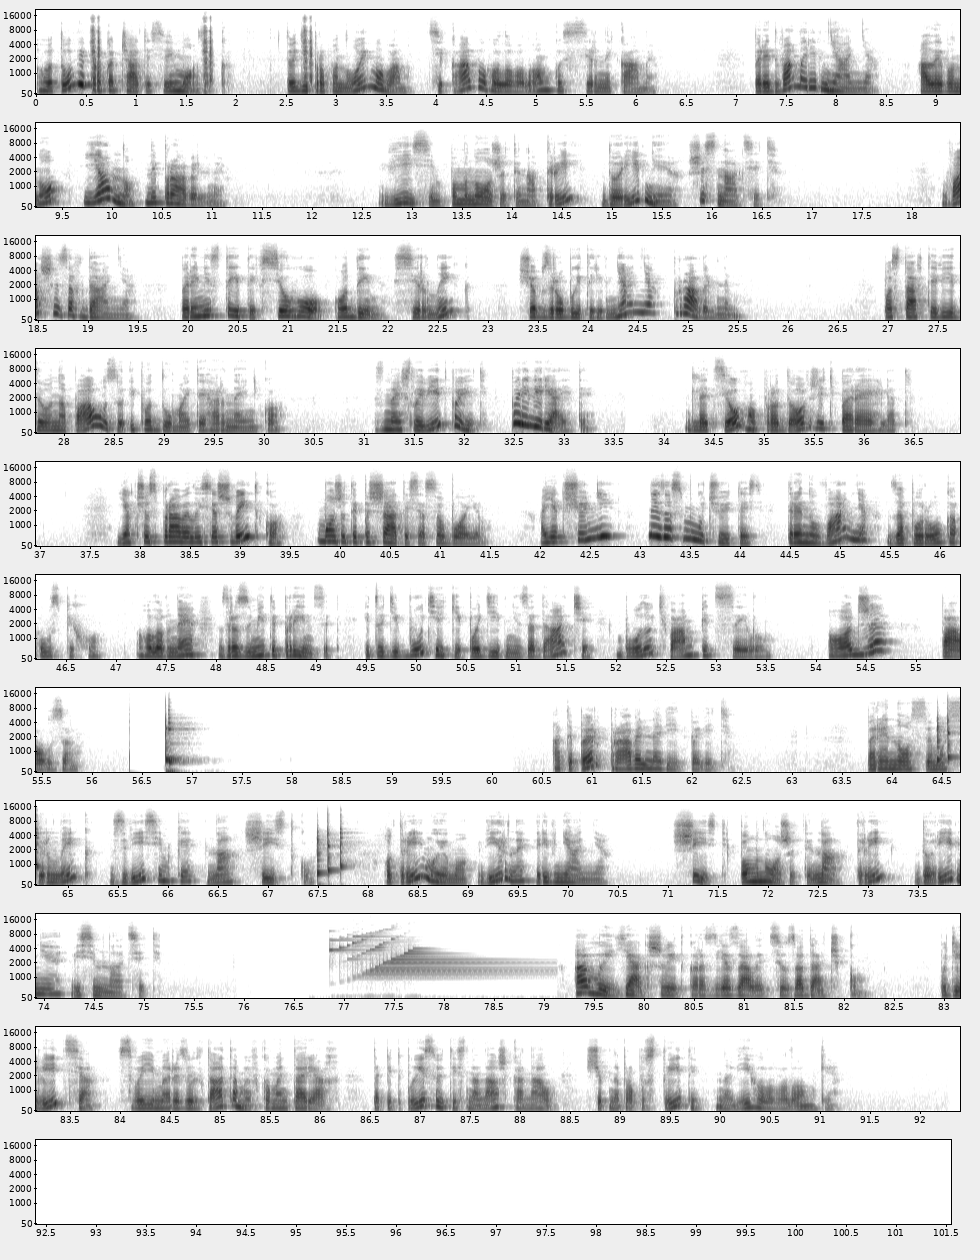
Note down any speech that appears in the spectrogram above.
Готові прокачати свій мозок? Тоді пропонуємо вам цікаву головоломку з сірниками. Перед вами рівняння, але воно явно неправильне. 8 помножити на 3 дорівнює 16. Ваше завдання перемістити всього один сірник, щоб зробити рівняння правильним. Поставте відео на паузу і подумайте гарненько. Знайшли відповідь? Перевіряйте. Для цього продовжіть перегляд. Якщо справилися швидко, можете пишатися собою. А якщо ні, не засмучуйтесь. Тренування запорука успіху. Головне зрозуміти принцип, і тоді будь-які подібні задачі будуть вам під силу. Отже, пауза. А тепер правильна відповідь. Переносимо сірник з вісімки на шістку. Отримуємо вірне рівняння. 6 помножити на 3 дорівнює 18. А ви як швидко розв'язали цю задачку? Поділіться своїми результатами в коментарях та підписуйтесь на наш канал, щоб не пропустити нові головоломки.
